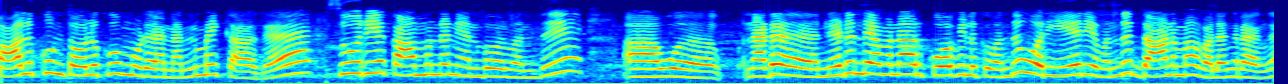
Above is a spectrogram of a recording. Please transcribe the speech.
வாளுக்கும் தோலுக்கும் உடைய நன்மைக்காக சூரிய காமுண்டன் என்பவர் வந்து நட நெடுந்தேவனார் கோவிலுக்கு வந்து ஒரு ஏரியை வந்து தானமாக வழங்குறாங்க.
